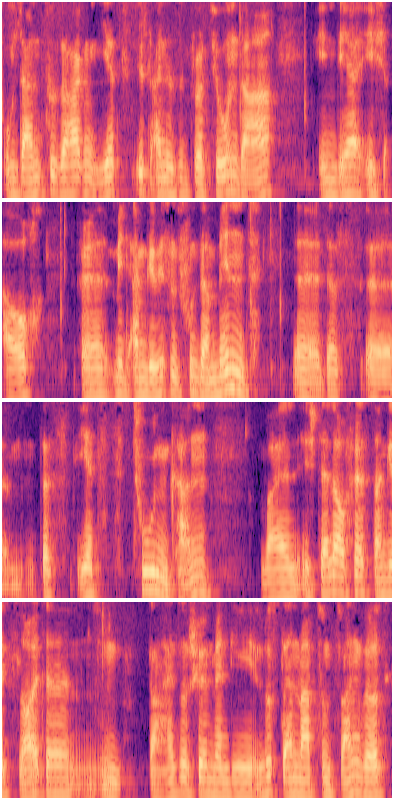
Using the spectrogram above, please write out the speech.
um dann zu sagen, jetzt ist eine Situation da, in der ich auch äh, mit einem gewissen Fundament äh, das, äh, das jetzt tun kann. Weil ich stelle auch fest, dann gibt es Leute, da heißt es so schön, wenn die Lust einmal zum Zwang wird,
